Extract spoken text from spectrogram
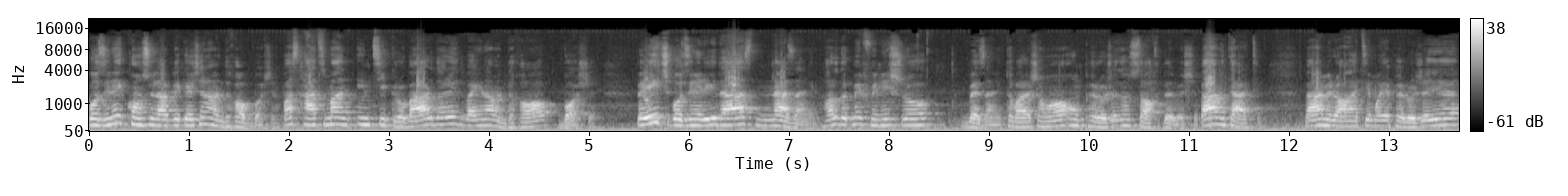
گزینه console application هم انتخاب باشه. پس حتما این تیک رو بردارید و این هم انتخاب باشه. به هیچ گزینه دیگه دست نزنید. حالا دکمه finish رو بزنید تا برای شما اون پروژهتون ساخته بشه. به همین ترتیب. به همین راحتی ما یه پروژه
